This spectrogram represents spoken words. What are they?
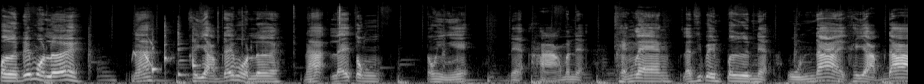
เปิดได้หมดเลยนะขยับได้หมดเลยนะและไอตรงตรงอย่างงี้เนี่ยหางมันเนี่ยแข็งแรงและที่เป็นปืนเนี่ยหมุนได้ขยับได้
